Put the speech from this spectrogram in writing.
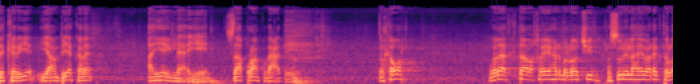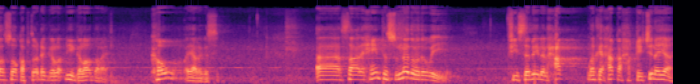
zakariya iyo ambiyo kale ayay laayeen. Sidaa qur'aankuba dalka war. Wadaad kitaab akhriya hadhma loo jiidi rasuul ilaahay baa dhegta loo soo qabto dhiigga loo daray. Kow ayaa laga siiyey. Saalixiinta sunnadooda weeye. Fii sabiili alxaq markay xaqa xaqiijinayaan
